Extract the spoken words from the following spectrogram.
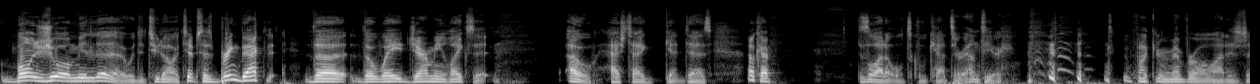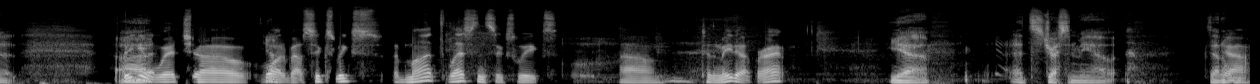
Bonjour Miller with the two dollar tip says, "Bring back the the way Jeremy likes it." Oh, hashtag get Des. Okay, there's a lot of old school cats around here who fucking remember a lot of shit. Speaking uh, of which, uh, yeah. what about six weeks, a month, less than six weeks um, to the meetup, right? Yeah, it's stressing me out because I don't yeah.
